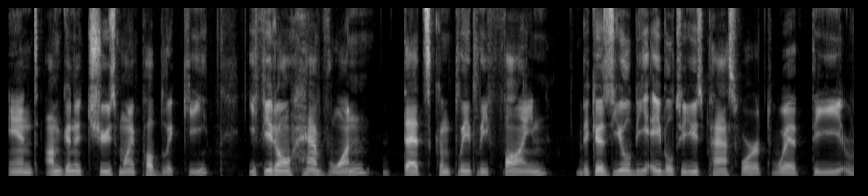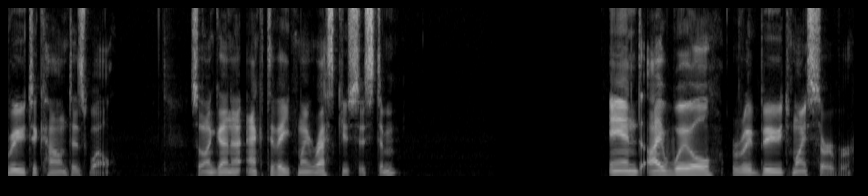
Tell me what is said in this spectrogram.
and I'm gonna choose my public key. If you don't have one, that's completely fine because you'll be able to use password with the root account as well. So I'm gonna activate my rescue system and I will reboot my server.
